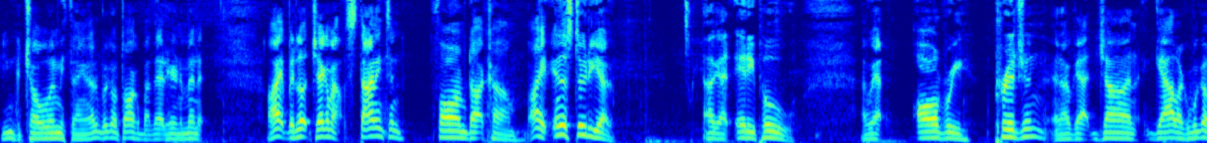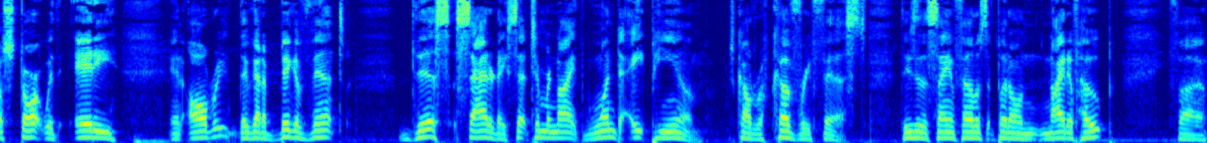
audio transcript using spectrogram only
You can control anything. We're going to talk about that here in a minute. All right, but look, check them out, StoningtonFarm.com. All right, in the studio, I got Eddie Poole, I've got Aubrey Pridgeon, and I've got John Gallagher. We're going to start with Eddie and Aubrey. They've got a big event this Saturday, September 9th, 1 to 8 p.m. It's called Recovery Fest. These are the same fellows that put on Night of Hope if uh,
